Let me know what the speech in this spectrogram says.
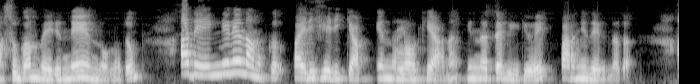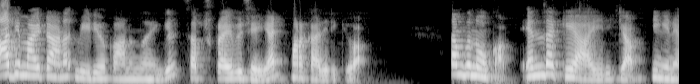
അസുഖം വരുന്നേ എന്നുള്ളതും അതെങ്ങനെ നമുക്ക് പരിഹരിക്കാം എന്നുള്ളതൊക്കെയാണ് ഇന്നത്തെ വീഡിയോയിൽ പറഞ്ഞു തരുന്നത്. ആദ്യമായിട്ടാണ് വീഡിയോ കാണുന്നതെങ്കിൽ സബ്സ്ക്രൈബ് ചെയ്യാൻ മറക്കാതിരിക്കുക. നമുക്ക് നോക്കാം എന്തൊക്കെ ആയിരിക്കാം ഇങ്ങനെ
